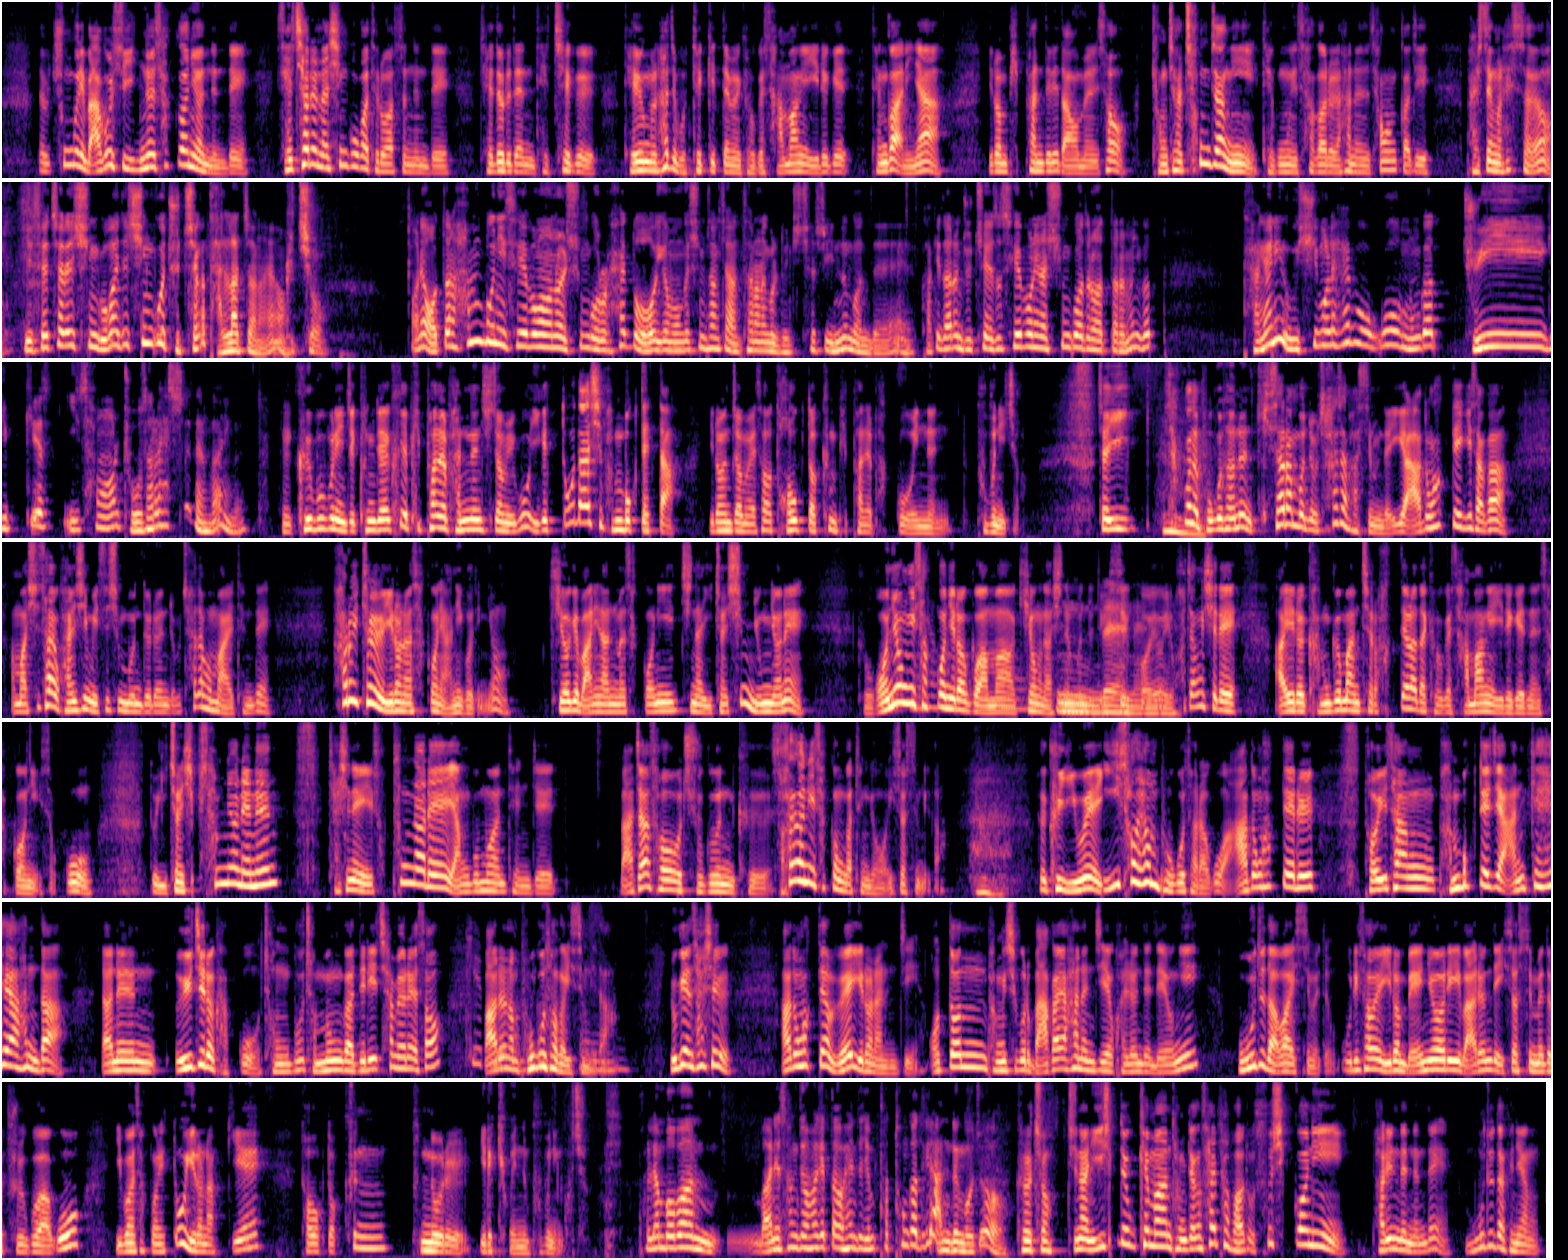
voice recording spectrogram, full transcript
충분히 막을 수 있는 사건이었는데 세 차례나 신고가 들어왔었는데 제대로 된 대책을 대응을 하지 못했기 때문에 결국에 사망에 이르게 된 거 아니냐 이런 비판들이 나오면서 경찰청장이 대국민 사과를 하는 상황까지 발생을 했어요. 이 세 차례 신고가 이제 신고 주체가 달랐잖아요. 그렇죠. 아니 어떤 한 분이 세 번을 신고를 해도 이게 뭔가 심상치 않다는 걸 눈치챌 수 있는 건데 각기 다른 주체에서 세 번이나 신고가 들어갔다면 이거 당연히 의심을 해보고 뭔가 주의 깊게 이 상황을 조사를 했어야 되는 거 아닌가요? 그, 그 부분이 이제 굉장히 크게 비판을 받는 지점이고 이게 또 다시 반복됐다 이런 점에서 더욱 더 큰 비판을 받고 있는 부분이죠. 자, 이 사건을 보고서는 기사를 한번 좀 찾아봤습니다. 이게 아동 학대 기사가 아마 시사에 관심이 있으신 분들은 좀 찾아보면 알 텐데 하루 이틀 일어난 사건이 아니거든요. 기억에 많이 남는 사건이 지난 2016년에 그 원영이 사건이라고 아마 기억나시는 음, 분들도 네, 있을 네, 거예요. 네. 이 화장실에 아이를 감금한 채로 학대하다 결국에 사망에 이르게 된 사건이 있었고 또 2013년에는 자신의 이 소풍날에 양부모한테 이제 맞아서 죽은 그 서현이 사건 같은 경우가 있었습니다. 그 이후에 이서현 보고서라고 아동 학대를 더 이상 반복되지 않게 해야 한다 라는 의지를 갖고 정부 전문가들이 참여해서 마련한 보고서가 있습니다. 여기엔 사실 아동 학대가 왜 일어나는지 어떤 방식으로 막아야 하는지에 관련된 내용이 모두 나와 있음에도 우리 사회에 이런 매뉴얼이 마련돼 있었음에도 불구하고 이번 사건이 또 일어났기에 더욱더 큰 분노를 일으키고 있는 부분인 거죠. 관련 법안 많이 상정하겠다고 했는데 지금 다 통과들이 안 된 거죠? 그렇죠. 지난 20대 국회만 당장 살펴봐도 수십 건이 발의됐는데 모두 다 그냥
